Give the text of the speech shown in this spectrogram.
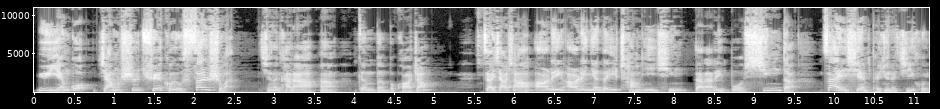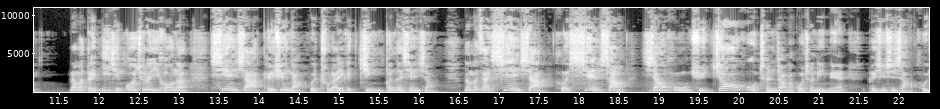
预言过，讲师缺口有三十万。现在看来啊，啊，根本不夸张。再加上二零二零年的一场疫情，带来了一波新的在线培训的机会。那么等疫情过去了以后呢，线下培训呢会出来一个井喷的现象。那么在线下和线上相互去交互成长的过程里面，培训市场会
